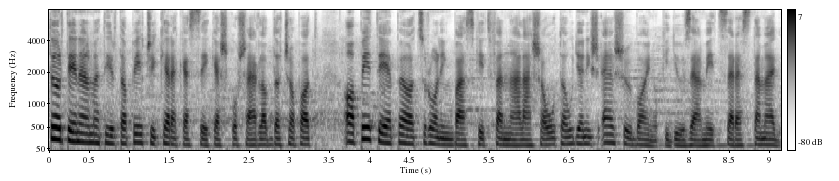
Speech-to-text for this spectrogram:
Történelmet írt a pécsi kerekesszékes kosárlabda csapat. A PTE Peac Rolling Basket fennállása óta ugyanis első bajnoki győzelmét szerezte meg.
